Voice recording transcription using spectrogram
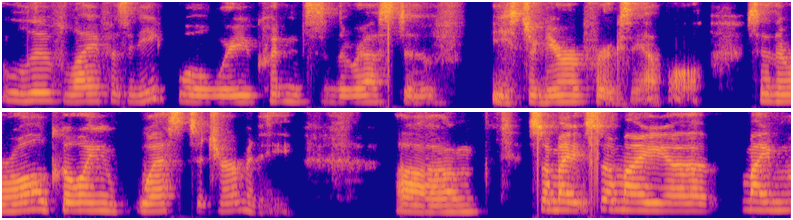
live life as an equal where you couldn't in the rest of Eastern Europe, for example. So they were all going west to Germany. Um, so my so my uh, my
